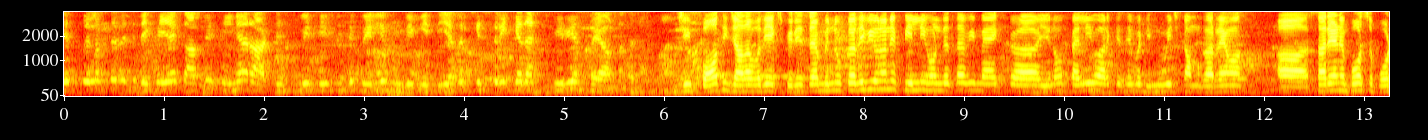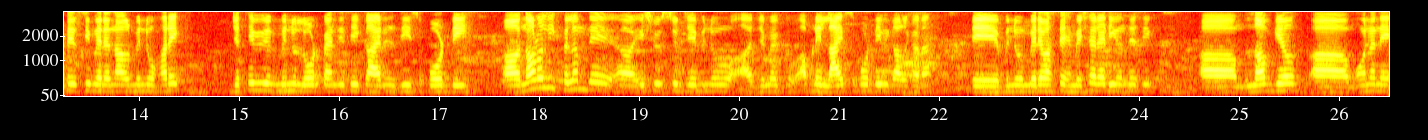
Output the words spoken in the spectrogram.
ਇਸ ਫਿਲਮ ਦੇ ਵਿੱਚ ਦੇਖਿਆ ਜਾਏ ਕਾਫੀ ਸੀਨੀਅਰ ਆਰਟਿਸਟ ਵੀ ਸੀ। ਤੁਸੀਂ ਪਹਿਲੀ ਮੂਵੀ ਕੀਤੀ ਹੈ ਫਿਰ ਕਿਸ ਤਰੀਕੇ ਦਾ ਐਕਸਪੀਰੀਅੰਸ ਰਿਹਾ ਉਹਨਾਂ ਦਾ? ਜੀ ਬਹੁਤ ਹੀ ਜ਼ਿਆਦਾ ਵਧੀਆ ਐਕਸਪੀਰੀਅੰਸ ਰਿਹਾ। ਮੈਨੂੰ ਕਦੇ ਵੀ ਉਹਨਾਂ ਨੇ ਫੀਲ ਨਹੀਂ ਹੋਣ ਦਿੱਤਾ ਵੀ ਮੈਂ ਇੱਕ ਯੂ نو ਪਹਿਲੀ ਵਾਰ ਕਿਸੇ ਵੱਡੀ ਮੂਵੀ 'ਚ ਕੰਮ ਕਰ ਰਿਹਾ ਹਾਂ। ਸਾਰਿਆਂ ਨੇ ਬਹੁਤ ਸਪੋਰਟਿਵ ਸੀ ਮੇਰੇ ਨਾਲ। ਮੈਨੂੰ ਹਰ ਇੱਕ ਜਿੱਥੇ ਵੀ ਮੈਨੂੰ ਲੋੜ ਪੈਂਦੀ ਸੀ ਗਾਈਡੈਂਸ ਦੀ ਸਪੋਰਟ ਦੀ ਨਾਟ ਓਨਲੀ ਫਿਲਮ ਦੇ ਇਸ਼ੂਜ਼ 'ਚ ਜੇ ਮੈਨੂੰ ਅਹ, ਜਿਵੇਂ ਆਪਣੀ ਲਾਈਫ ਸਪੋਰਟ ਦੀ ਵੀ ਗੱਲ ਕਰਾਂ ਤੇ ਮੈਨੂੰ ਮੇਰੇ ਵਾਸਤੇ ਹਮੇਸ਼ਾ ਰੈਡੀ ਹੁੰਦੇ ਸੀ। ਲਵ ਗਿਲ ਉਹਨਾਂ ਨੇ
